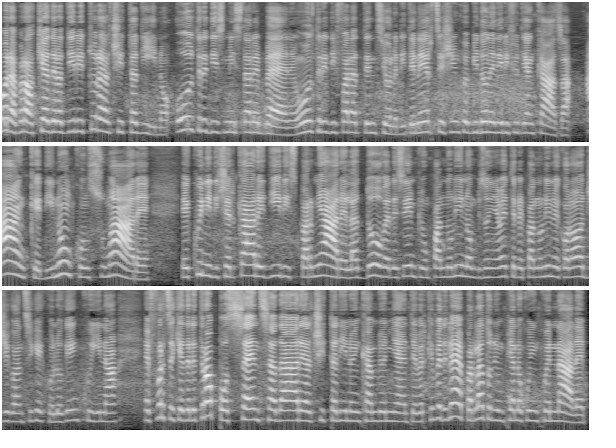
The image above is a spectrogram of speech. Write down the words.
Ora però chiedere addirittura al cittadino, oltre di smistare bene, oltre di fare attenzione, di tenersi 5 bidoni di rifiuti a casa, anche di non consumare e quindi di cercare di risparmiare laddove ad esempio un pannolino bisogna mettere il pannolino ecologico anziché quello che inquina e forse chiedere troppo senza dare al cittadino in cambio niente perché vede lei ha parlato di un piano quinquennale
